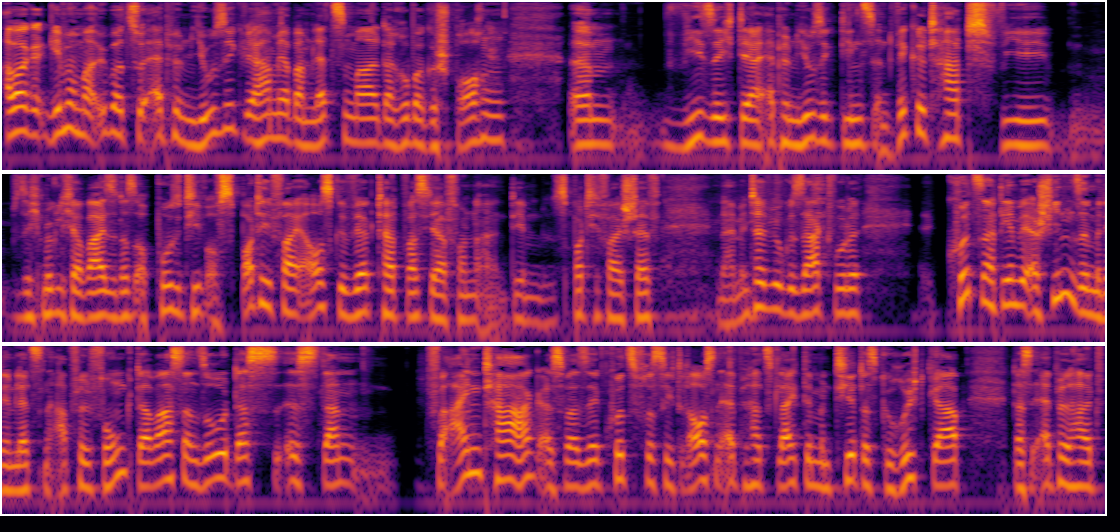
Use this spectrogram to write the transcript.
Aber gehen wir mal über zu Apple Music. Wir haben ja beim letzten Mal darüber gesprochen, ähm, wie sich der Apple Music Dienst entwickelt hat, wie sich möglicherweise das auch positiv auf Spotify ausgewirkt hat, was ja von dem Spotify-Chef in einem Interview gesagt wurde. Kurz nachdem wir erschienen sind mit dem letzten Apfelfunk, da war es dann so, dass es dann für einen Tag, es war sehr kurzfristig draußen, Apple hat es gleich dementiert, das Gerücht gab, dass Apple halt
